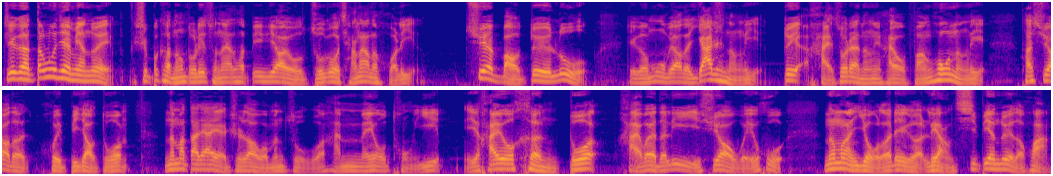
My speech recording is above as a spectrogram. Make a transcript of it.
这个登陆舰面对是不可能独立存在的，它必须要有足够强大的火力，确保对陆这个目标的压制能力、对海作战能力还有防空能力，它需要的会比较多。那么大家也知道，我们祖国还没有统一，也还有很多海外的利益需要维护。那么有了这个两栖编队的话，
